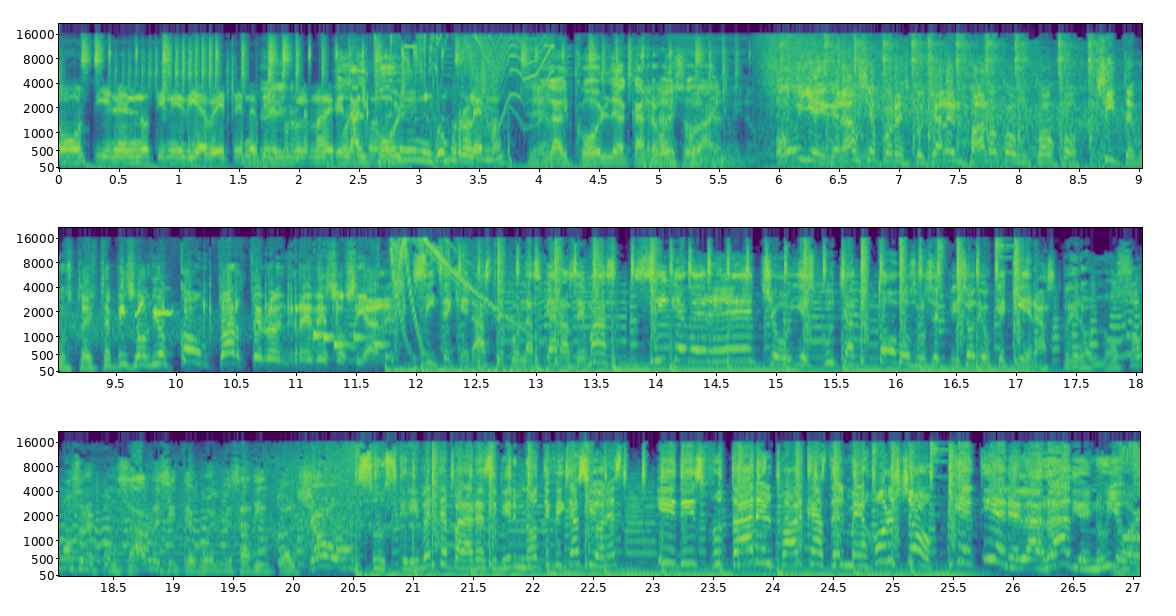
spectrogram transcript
no tiene, él no tiene diabetes, no tiene problema de el corazón, alcohol- no tiene ningún problema. El alcohol le acarreó esos daños. Oye, gracias por escuchar El Palo con Coco. Si te gustó este episodio, compártelo en redes sociales. Si te quedaste con las ganas de más, sigue derecho y escucha todos los episodios que quieras. Pero no somos responsables si te vuelves adicto al show. Suscríbete para recibir notificaciones y disfrutar el podcast del mejor show que tiene la radio en New York.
